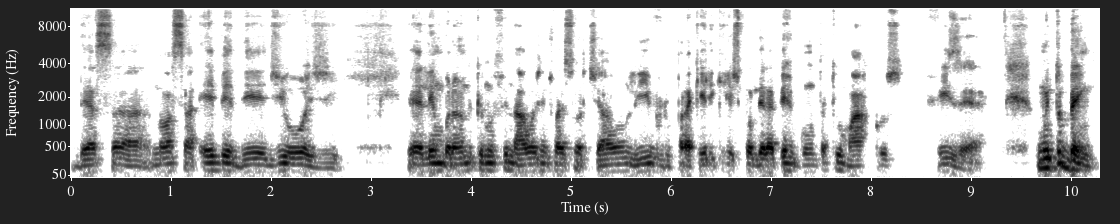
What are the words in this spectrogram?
dessa nossa EBD de hoje. É, lembrando que no final a gente vai sortear um livro para aquele que responder a pergunta que o Marcos fizer. Muito bem.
